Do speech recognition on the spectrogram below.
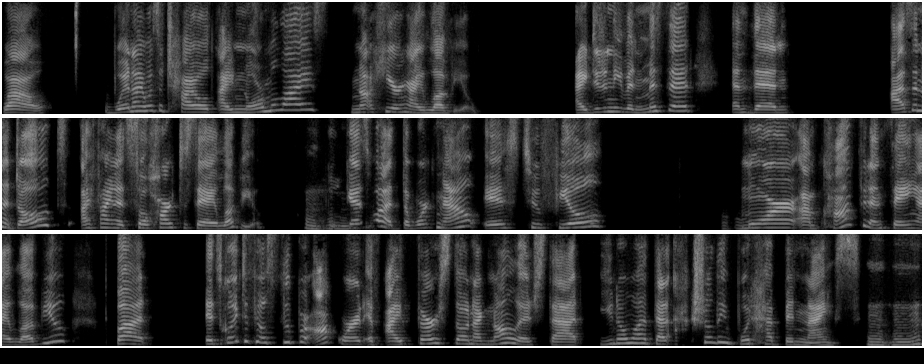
Wow. When I was a child, I normalized not hearing I love you. I didn't even miss it. And then as an adult, I find it so hard to say I love you. Mm-hmm. Guess what? The work now is to feel more um, confident saying I love you, but it's going to feel super awkward if I first don't acknowledge that, you know what, that actually would have been nice mm-hmm.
